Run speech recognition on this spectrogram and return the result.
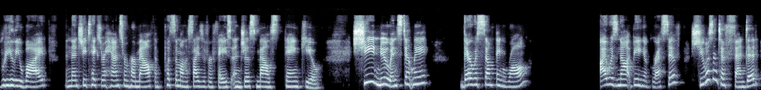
really wide. And then she takes her hands from her mouth and puts them on the sides of her face and just mouths, Thank you. She knew instantly there was something wrong. I was not being aggressive. She wasn't offended.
